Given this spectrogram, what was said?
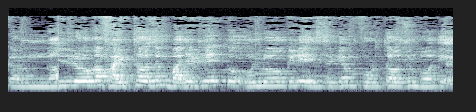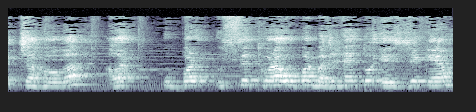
करूँगा। जिन लोगों का 5000 बजट है तो उन लोगों के लिए एच कैम फोर थाउज़ेंड बहुत ही अच्छा होगा। अगर ऊपर, उससे थोड़ा ऊपर बजट है तो एच कैम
